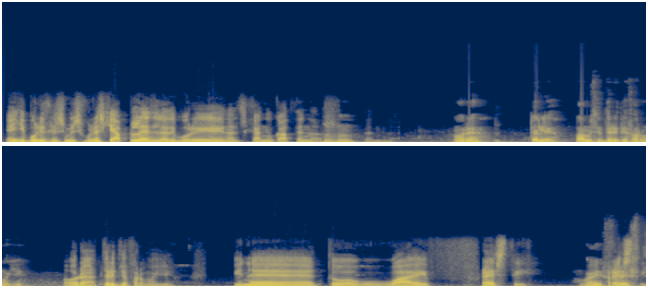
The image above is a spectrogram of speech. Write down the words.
έχει πολύ χρήσιμες συμβουλές και απλές, δηλαδή μπορεί να τις κάνει ο καθένας. Μμμ. Δεν- Ωραία. Τέλεια. Πάμε στην τρίτη εφαρμογή. Ωραία, τρίτη εφαρμογή. Είναι το Wifresti. Wi-Fi. Fresti.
